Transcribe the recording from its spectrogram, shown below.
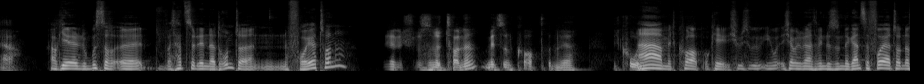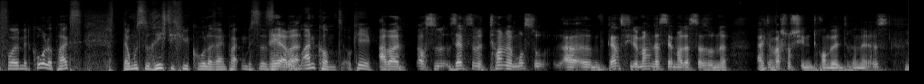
ja. Okay, du musst doch, äh, was hast du denn da drunter? Eine Feuertonne? Ja, So eine Tonne mit so einem Korb drin, ja. Mit Kohle. Ah, mit Korb, okay. Ich, ich, ich habe gedacht, wenn du so eine ganze Feuertonne voll mit Kohle packst, da musst du richtig viel Kohle reinpacken, bis das Nee, aber- oben ankommt. Okay. Aber auch so, selbst so eine Tonne musst du, äh, äh, ganz viele machen das ja immer, dass da so eine alte Waschmaschinentrommel drinne ist. Du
